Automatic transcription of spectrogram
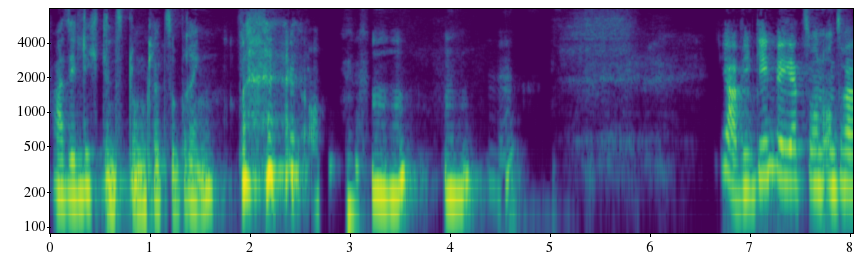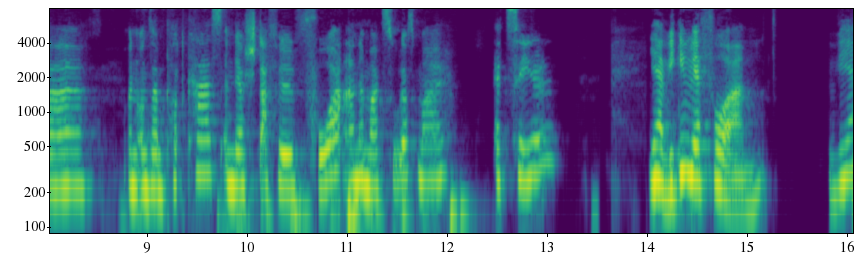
quasi Licht ins Dunkle zu bringen. Genau. mhm. Mhm. mhm. Ja, wie gehen wir jetzt so in unserer in unserem Podcast in der Staffel vor? Anne, magst du das mal erzählen? Ja, wie gehen wir vor? Wir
